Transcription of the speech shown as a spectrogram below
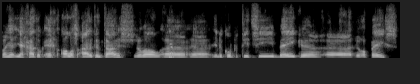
Van, jij, jij gaat ook echt alles uit en thuis, zowel eh, eh, in de competitie, beker, eh, Europees.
